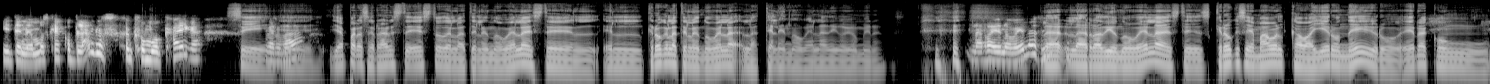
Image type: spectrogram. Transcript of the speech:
y tenemos que acoplarnos como caiga. Sí, ¿verdad? Eh, ya para cerrar este esto de la telenovela, este el, creo que la telenovela, la telenovela digo yo, mira. La radionovela. La, radionovela, este, creo que se llamaba El Caballero Negro, era con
